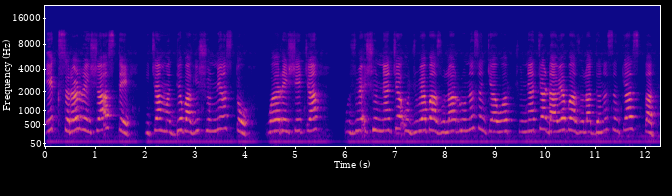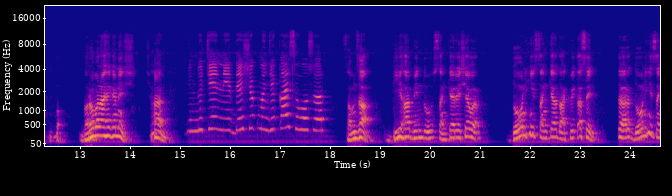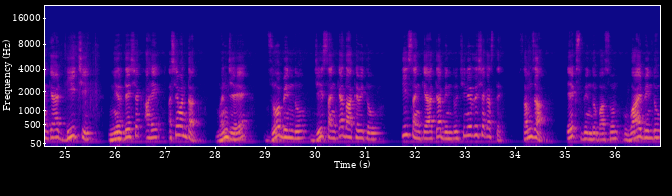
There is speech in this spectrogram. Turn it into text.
एक सरळ रेषा असते तिच्या मध्यभागी शून्य असतो. व रेषेच्या उजव्या शून्याच्या उजव्या बाजूला ऋण संख्या व शून्याच्या डाव्या बाजूला धनसंख्या असतात. बरोबर आहे गणेश. छान. बिंदूचे निर्देशक म्हणजे काय हो सर? समजा डी हा बिंदू संख्या रेषेवर दोन ही संख्या दाखवित असेल तर दोन ही संख्या डीची निर्देशक आहे असे म्हणतात. म्हणजे जो बिंदू जी संख्या दाखवितो ती संख्या त्या बिंदूची निर्देशक असते. समजा एक्स बिंदूपासून वाय बिंदू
